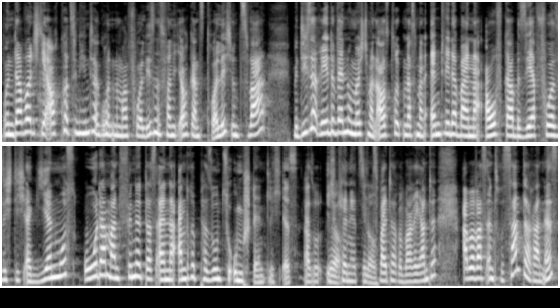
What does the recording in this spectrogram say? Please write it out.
Und da wollte ich dir auch kurz den Hintergrund nochmal vorlesen. Das fand ich auch ganz drollig. Und zwar, mit dieser Redewendung möchte man ausdrücken, dass man entweder bei einer Aufgabe sehr vorsichtig agieren muss oder man findet, dass eine andere Person zu umständlich ist. Also ich Ja, kenne jetzt genau. die zweitere Variante. Aber was interessant daran ist,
